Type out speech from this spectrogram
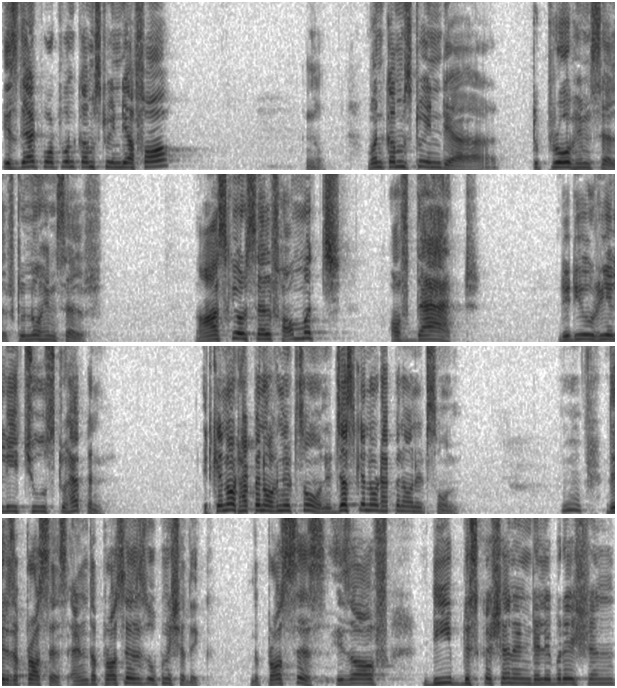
Is that what one comes to India for? No. One comes to India to probe himself, to know himself. Now ask yourself how much of that did you really choose to happen? It cannot happen on its own. It just cannot happen on its own. Hmm. There is a process, and the process is Upanishadic. The process is of deep discussion and deliberation.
